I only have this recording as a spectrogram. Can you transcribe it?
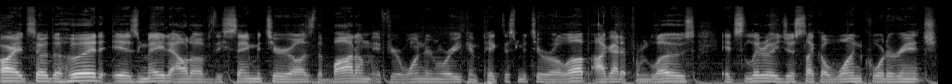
Alright, so the hood is made out of the same material as the bottom. If you're wondering where you can pick this material up, I got it from Lowe's. It's literally just like a one quarter inch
